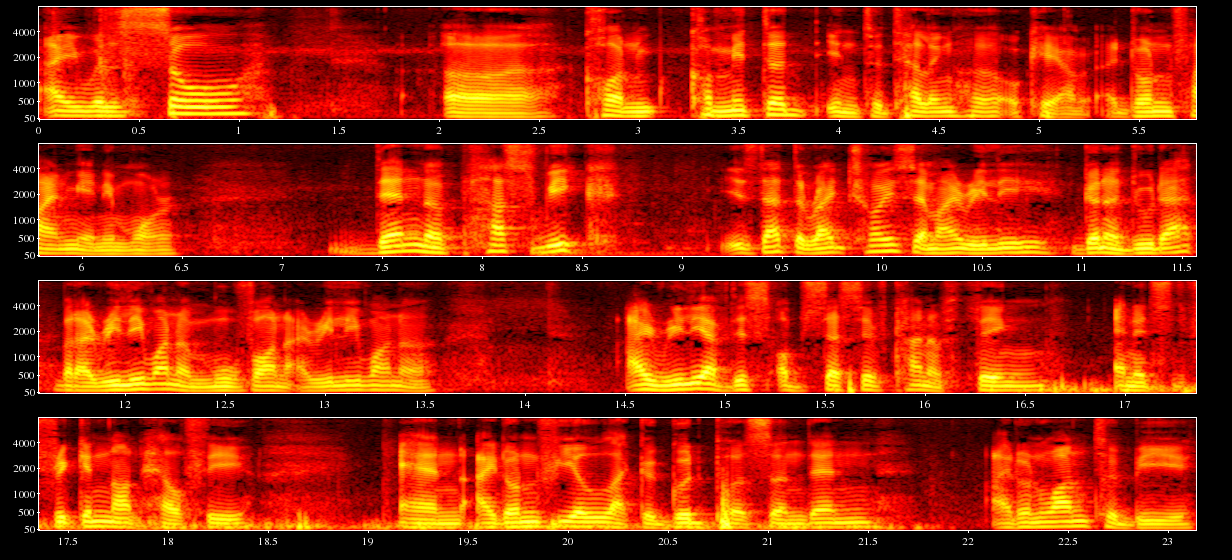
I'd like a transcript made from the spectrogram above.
I was so uh committed into telling her okay I, I don't find me anymore. Then the past week is that the right choice? Am i really gonna do that? But i really want to move on. I really want to i really have this obsessive kind of thing and it's freaking not healthy. And i don't feel like a good person. Then I don't want to be.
